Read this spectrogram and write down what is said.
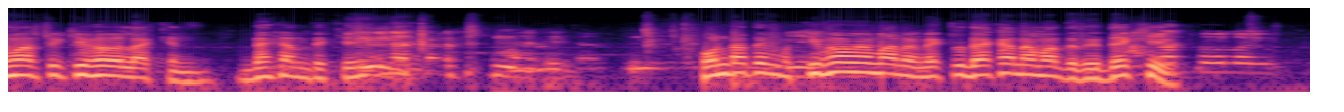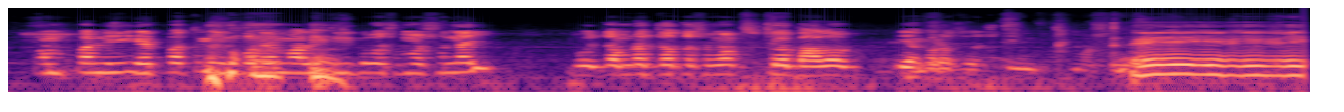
এমআরপি কীভাবে লেখেন? দেখান দেখি। কোনটাতে কীভাবে মারেন একটু দেখান আমাদের দেখি। আমরা তো হলো কোম্পানি এরপর থেকে ইম্পোর্টের মাল দিলে সমস্যা নাই। আমরা যত সময় ভালো ইয়ে করা সমস্যা এই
